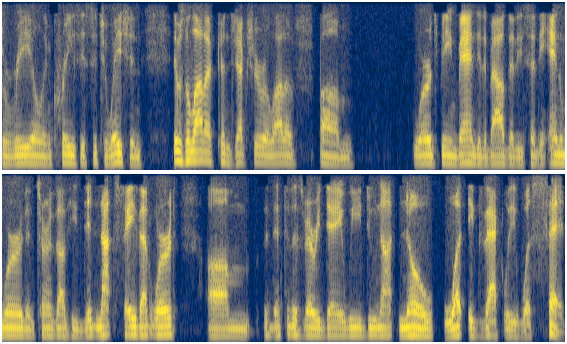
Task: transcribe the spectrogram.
surreal and crazy situation. There was a lot of conjecture, a lot of um, words being bandied about that he said the N word, and turns out he did not say that word. Um, to this very day, we do not know what exactly was said.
